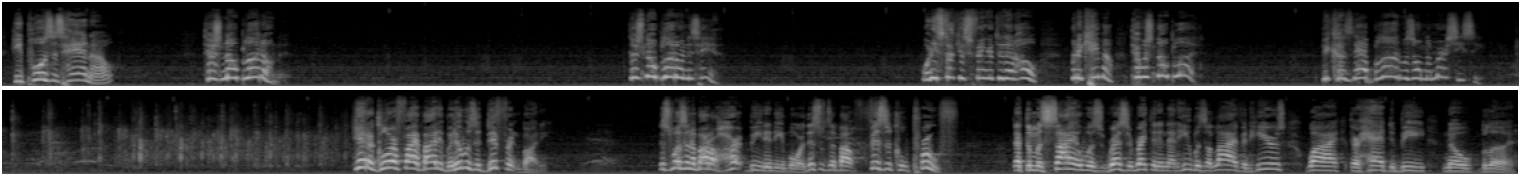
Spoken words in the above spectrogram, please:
He pulls his hand out. There's no blood on it. There's no blood on his hand. When he stuck his finger through that hole, when it came out, there was no blood. Because that blood was on the mercy seat. He had a glorified body, but it was a different body. This wasn't about a heartbeat anymore. This was about physical proof that the Messiah was resurrected and that he was alive. And here's why there had to be no blood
